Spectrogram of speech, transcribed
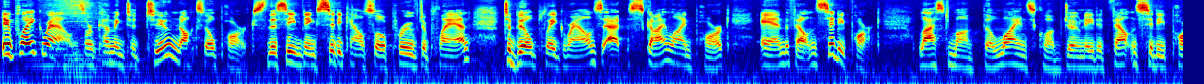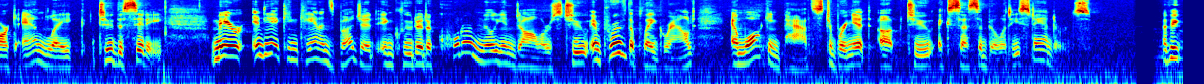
New playgrounds are coming to two Knoxville parks. This evening, City Council approved a plan to build playgrounds at Skyline Park and the Fountain City Park. Last month, the Lions Club donated Fountain City Park and Lake to the city. Mayor Indya Kincannon's budget included a quarter million dollars to improve the playground and walking paths to bring it up to accessibility standards. I think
